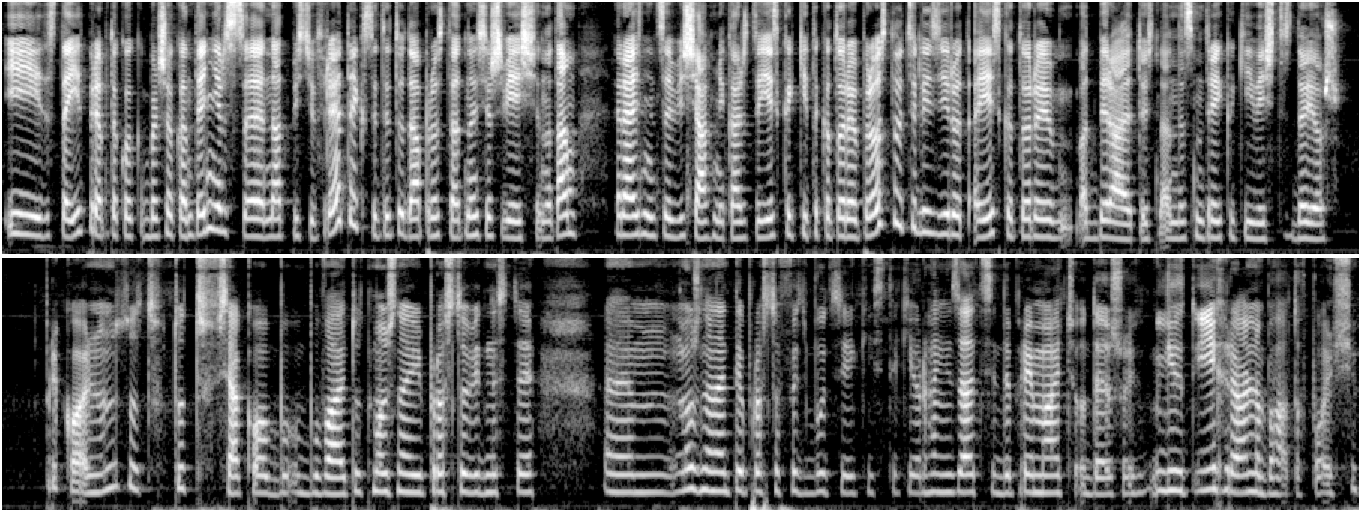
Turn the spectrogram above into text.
и стоит прям такой большой контейнер с надписью Fretex, и ты туда просто относишь вещи. Но там разница в вещах, мне кажется. Есть какие-то, которые просто утилизируют, а есть, которые отбирают. То есть надо смотреть, какие вещи ты сдаешь. Прикольно. Ну тут, тут всякого буває. Тут можна і просто віднести Ем, Можна знайти просто в Фейсбуці якісь такі організації, де приймають одежу. Їх, їх реально багато в Польщі.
